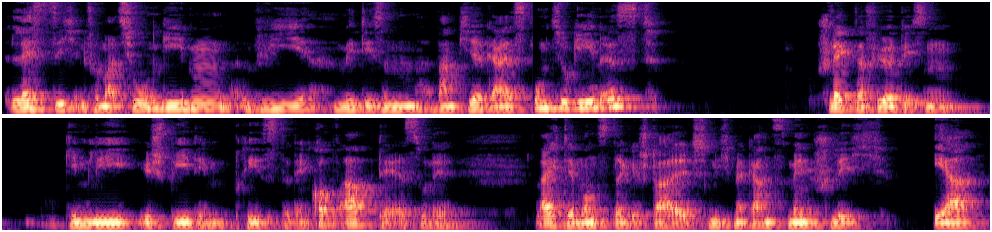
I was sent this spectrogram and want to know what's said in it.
lässt sich Informationen geben, wie mit diesem Vampirgeist umzugehen ist, schlägt dafür diesen Gimli Ishbi, dem Priester, den Kopf ab. Der ist so eine leichte Monstergestalt, nicht mehr ganz menschlich, er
